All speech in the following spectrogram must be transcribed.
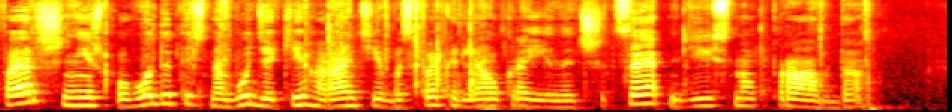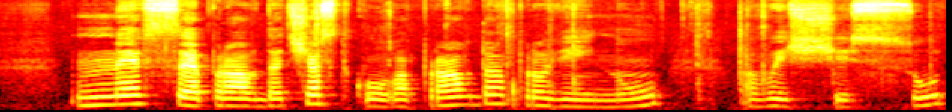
перш ніж погодитись на будь-які гарантії безпеки для України. Чи це дійсно правда? Не все правда, часткова правда про війну, Вищий суд,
